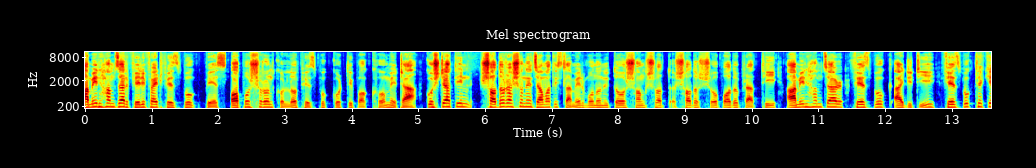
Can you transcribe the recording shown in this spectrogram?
আমির হামজার ভেরিফাইড ফেসবুক পেজ অপসারণ করল ফেসবুক কর্তৃপক্ষ মেটা। কুষ্টিয়া তিন সদর আসনে জামাত ইসলামের মনোনীত সংসদ সদস্য পদপ্রার্থী আমির হামজার ফেসবুক আইডিটি ফেসবুক থেকে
